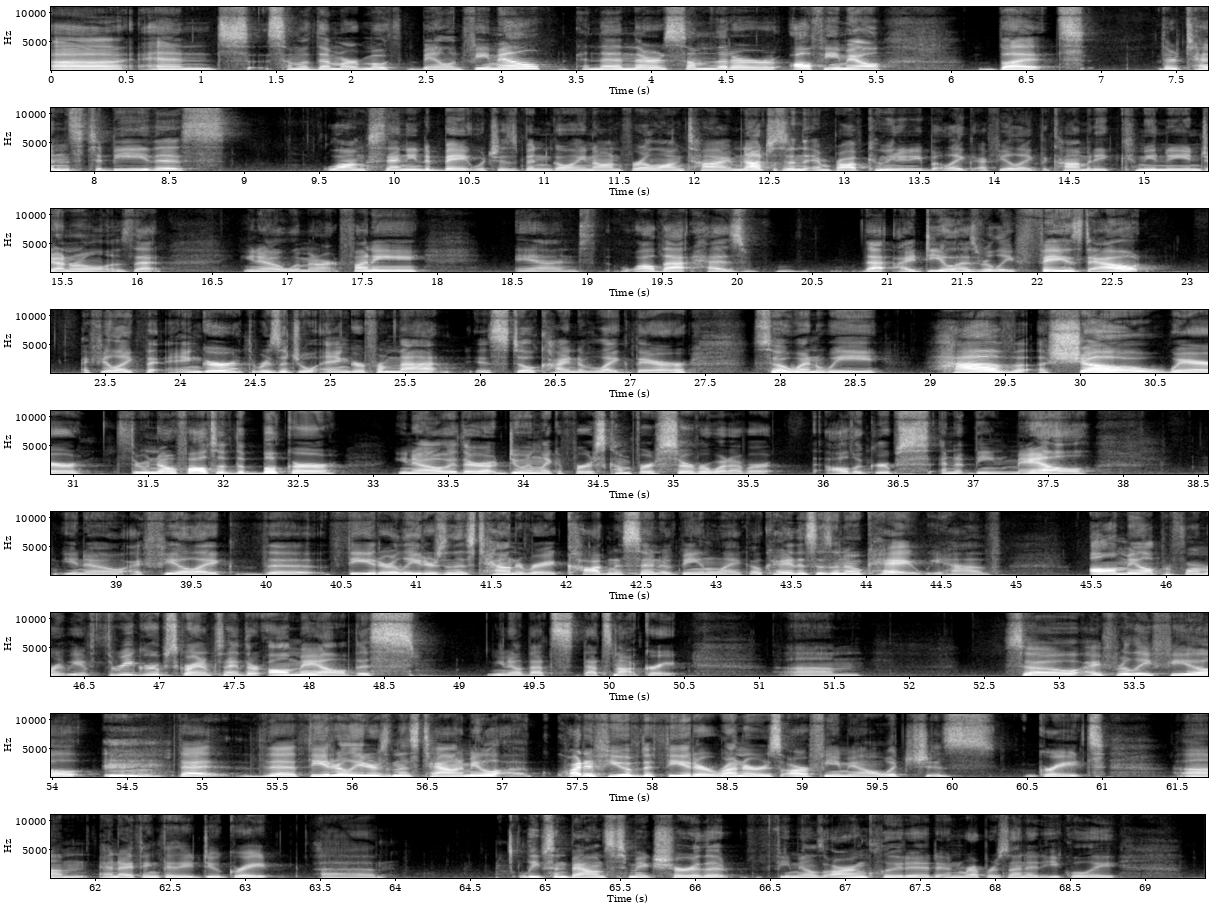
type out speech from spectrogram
Uh, and some of them are both male and female, and then there's some that are all female. But there tends to be this long-standing debate, which has been going on for a long time, not just in the improv community, but like I feel like the comedy community in general, is that you know women aren't funny, and while that has that ideal has really phased out, I feel like the anger, the residual anger from that, is still kind of like there. So when we have a show where through no fault of the booker, you know, they're doing like a first come first serve or whatever, all the groups end up being male. You know, I feel like the theater leaders in this town are very cognizant of being like, okay, this isn't okay. We have all male performers. We have three groups going up tonight. They're all male. This, you know, that's that's not great. Um, so I really feel that the theater leaders in this town, I mean, quite a few of the theater runners are female, which is great. Um, and I think that they do great uh, leaps and bounds to make sure that females are included and represented equally.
